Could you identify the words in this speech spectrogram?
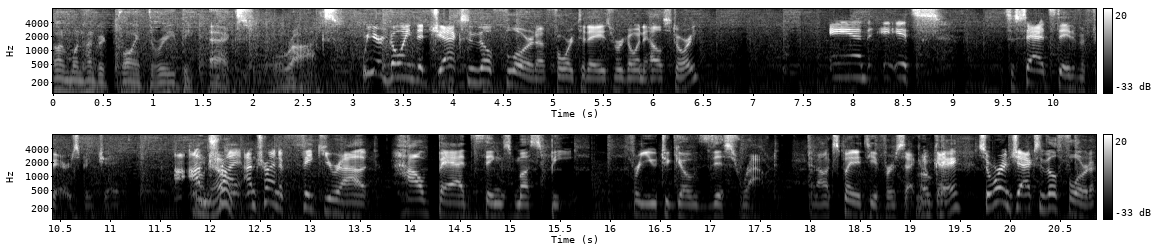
on 100.3 The X rocks. We are going to Jacksonville, Florida for today's We're Going to Hell story. And it's it's a sad state of affairs, Big J. I- I'm Oh, no. trying I'm trying to figure out how bad things must be for you to go this route. And I'll explain it to you for a second. Okay. Okay. So we're in Jacksonville, Florida,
